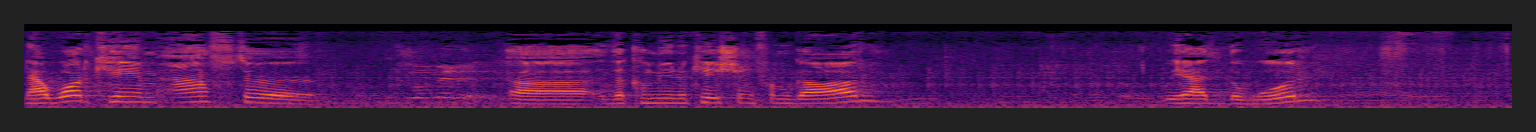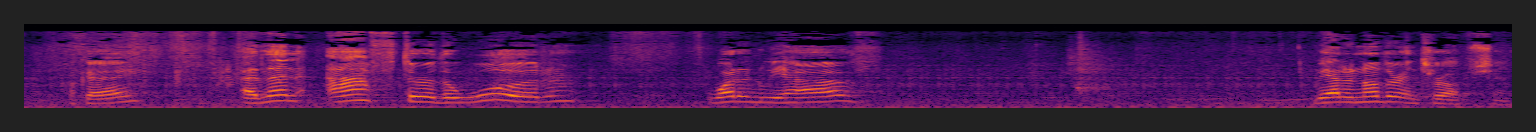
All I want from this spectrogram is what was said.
Now, what came after uh, the communication from God? We had the wood. Okay, and then after the wood, what did we have? We had another interruption.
